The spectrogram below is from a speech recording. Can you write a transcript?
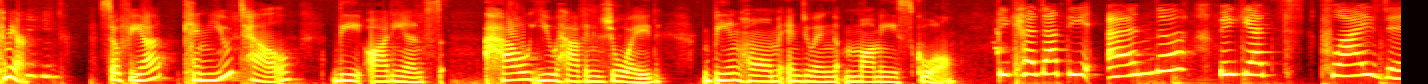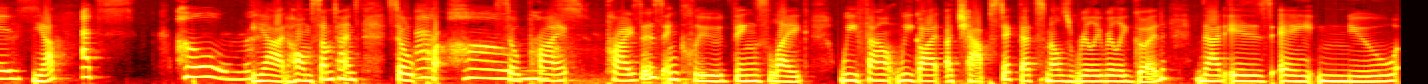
Come here. Sophia, can you tell the audience how you have enjoyed being home and doing mommy school? Because at the end, we get prizes. Yep. At home. Yeah, at home. Sometimes, so, at home. so pri- prizes include things like we found we got a chapstick that smells really really good. That is a new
